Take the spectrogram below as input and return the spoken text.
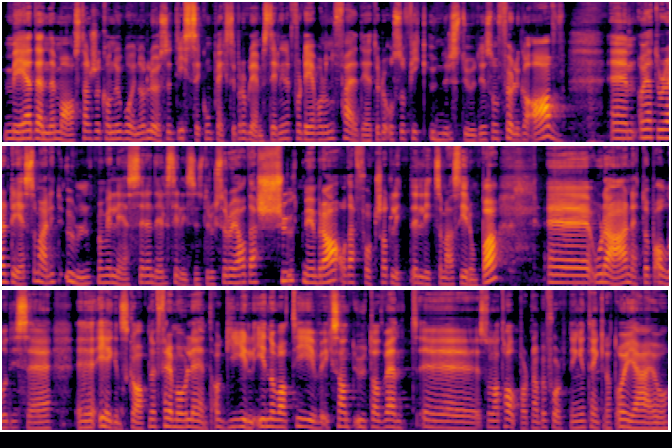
med denne masteren, så kan du gå inn og løse disse komplekse problemstillingene. For det var noen ferdigheter du også fikk under studiet som følge av. Um, og jeg tror det er det som er litt ullent når vi leser en del stillingsinstrukser. Og ja, det er sjukt mye bra, og det er fortsatt litt, litt som er siderumpa. Eh, hvor det er nettopp alle disse eh, egenskapene. Fremoverlent, agil, innovativ, utadvendt. Eh, sånn at halvparten av befolkningen tenker at oi, jeg er jo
